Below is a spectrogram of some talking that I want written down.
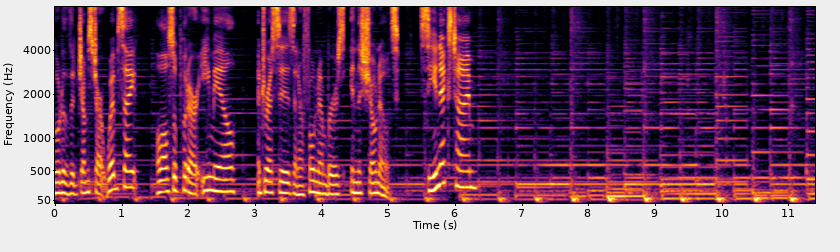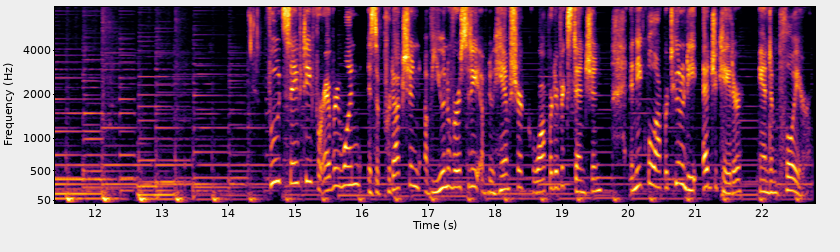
go to the Jumpstart website. I'll also put our email addresses and our phone numbers in the show notes. See you next time. Food Safety for Everyone is a production of University of New Hampshire Cooperative Extension, an equal opportunity educator and employer.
